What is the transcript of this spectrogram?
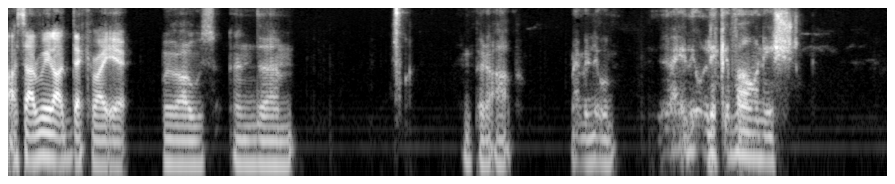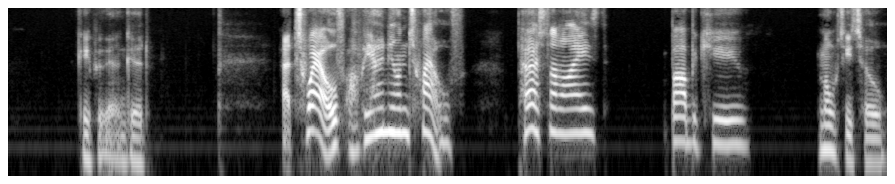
Like I said, I really like to decorate it with rolls and um and put it up. Maybe a little maybe a little lick of varnish. Keep it going good. At 12, are we only on 12? Personalized barbecue multi tool.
